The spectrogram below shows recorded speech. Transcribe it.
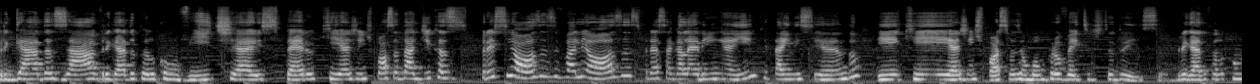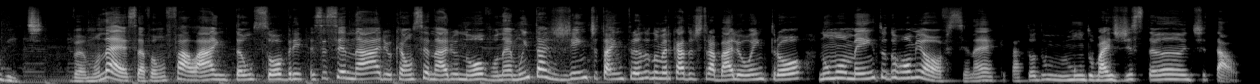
Obrigada, Zá. Obrigada pelo convite. Eu espero que a gente possa dar dicas preciosas e valiosas para essa galerinha aí que está iniciando e que a gente possa fazer um bom proveito de tudo isso. Obrigada pelo convite. Vamos nessa, vamos falar então sobre esse cenário que é um cenário novo, né? Muita gente está entrando no mercado de trabalho ou entrou no momento do home office, né? Que tá todo mundo mais distante e tal.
